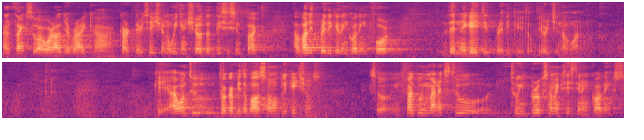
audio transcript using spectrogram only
and thanks to our algebraic uh, characterization, we can show that this is in fact a valid predicate encoding for the negated predicate of the original one. Okay, I want to talk a bit about some applications. So in fact, we managed to, to improve some existing encodings.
